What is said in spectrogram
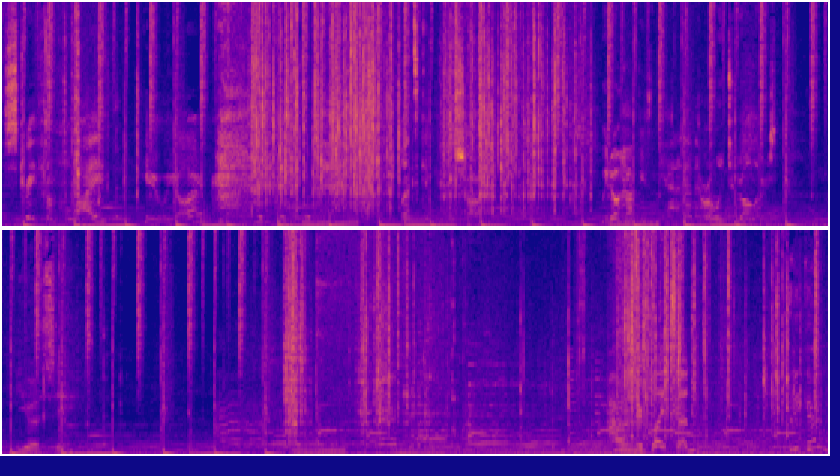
Straight from Hawaii, here we are. Let's give these a shot. We don't have these in Canada, they were only $2. USC. How was your flight, Sid? Pretty good.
